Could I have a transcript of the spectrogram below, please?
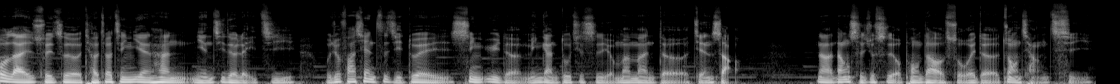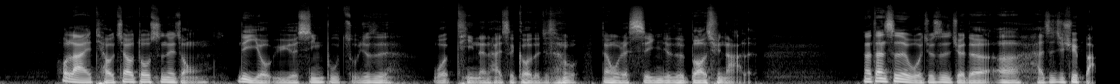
后来随着调教经验和年纪的累积，我就发现自己对性欲的敏感度其实有慢慢的减少。那当时就是有碰到所谓的撞墙期。后来调教都是那种。力有余而心不足，就是我体能还是够的，就是我，但我的心就是不知道去哪了。那但是我就是觉得，呃，还是继续绑。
